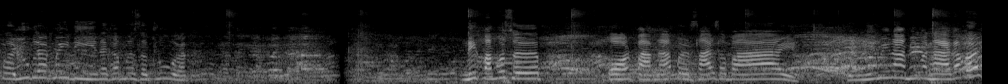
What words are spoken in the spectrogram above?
เปิดลูกแรกไม่ดีนะครับเมื่อสักครู่ครับ นิกปังก็เสิร์ฟก่อนปากน้ำเปิดซ้ายสบาย อย่างนี้ไม่น่ามีปัญหาครับเฮ้ย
